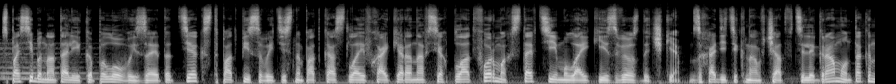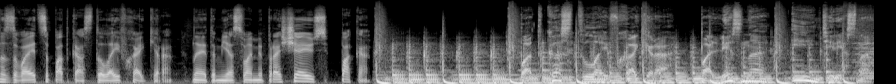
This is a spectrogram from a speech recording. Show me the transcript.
Спасибо Наталье Копыловой за этот текст. Подписывайтесь на подкаст Лайфхакера на всех платформах, ставьте ему лайки и звездочки. Заходите к нам в чат в Телеграм, он так и называется подкасты Лайфхакера. На этом я с вами прощаюсь. Пока. Подкаст Лайфхакера. Полезно и интересно.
